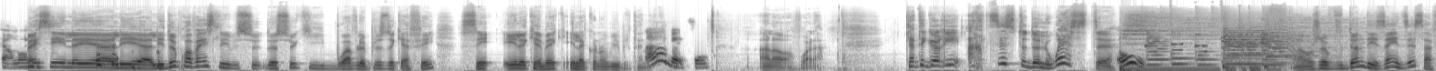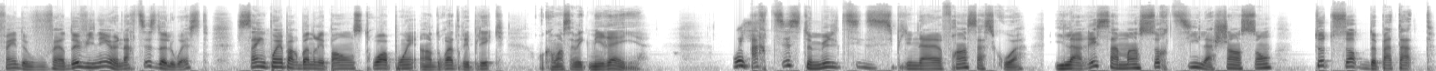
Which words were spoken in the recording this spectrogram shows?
quand même. Ben, c'est les, euh, les, euh, les deux provinces les- ceux- de ceux qui boivent le plus de café, c'est et le Québec et la Colombie-Britannique. Ah, ben tiens. Alors, voilà. Catégorie artiste de l'Ouest. Oh! Alors, je vous donne des indices afin de vous faire deviner un artiste de l'Ouest. 5 points par bonne réponse, 3 points en droit de réplique. On commence avec Mireille. Oui. Artiste multidisciplinaire francescois, il a récemment sorti la chanson Toutes sortes de patates,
